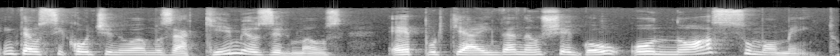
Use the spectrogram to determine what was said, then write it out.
Então, se continuamos aqui, meus irmãos, é porque ainda não chegou o nosso momento.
